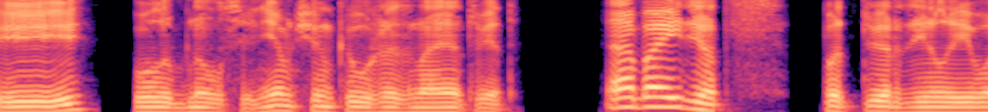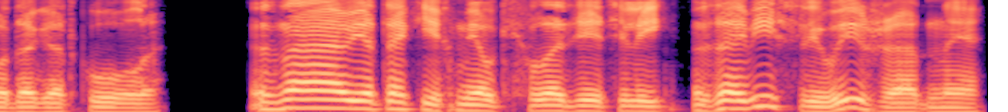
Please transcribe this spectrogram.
«И?» — улыбнулся Немченко, уже зная ответ. «Обойдется», — подтвердила его догадку Ола. Знаю я таких мелких владетелей, завистливые и жадные.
